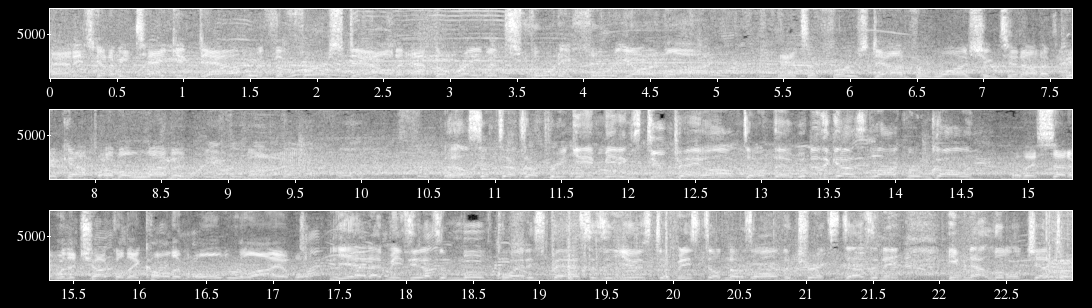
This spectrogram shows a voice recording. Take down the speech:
And he's going to be taken down with the first down at the Ravens' 44-yard line. It's a first down for Washington on a pickup of 11. Well, sometimes our pregame meetings do pay off, don't they? What did the guys in the locker room call him? Well, they said it with a chuckle. They called him Old Reliable. Yeah, that means he doesn't move quite as fast as he used to, but he still knows all the tricks, doesn't he? Even that little gentle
